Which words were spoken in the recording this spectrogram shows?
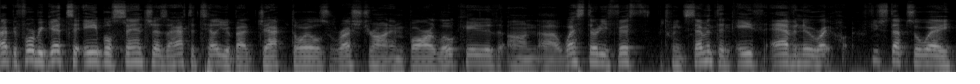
All right, before we get to Abel Sanchez, I have to tell you about Jack Doyle's restaurant and bar located on uh, West 35th between 7th and 8th Avenue, right a few steps away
